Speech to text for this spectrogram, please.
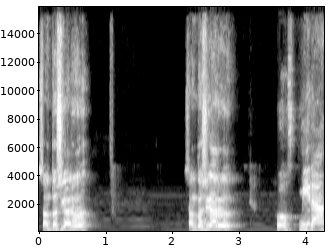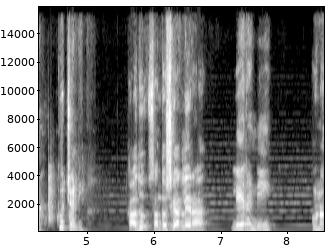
సంతోష్ గారు? సంతోష్ గారు? ఓ మీరా? కూర్చోండి. కాదు సంతోష్ గారు లేరా? లేరండి. అవునా?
